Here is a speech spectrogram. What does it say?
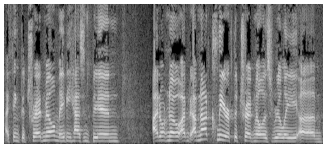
I think the treadmill maybe hasn't been. I don't know. I'm, I'm not clear if the treadmill is really. Um,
